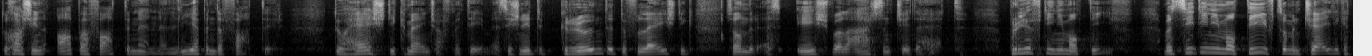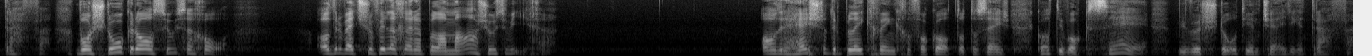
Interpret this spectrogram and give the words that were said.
Du kannst ihn Abba Vater nennen, liebender Vater. Du hast die Gemeinschaft mit ihm. Es ist nicht gegründet auf Leistung, sondern es ist, weil er es entschieden hat. Prüf deine Motive. Was sind deine Motive zum Entscheidungen zu treffen? Wo du gross rauskommen? Oder willst du vielleicht einer Blamage ausweichen? Oder hast du den Blickwinkel von Gott, wo du sagst, Gott, ich will sehen, wie würdest du die Entscheidungen treffen?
